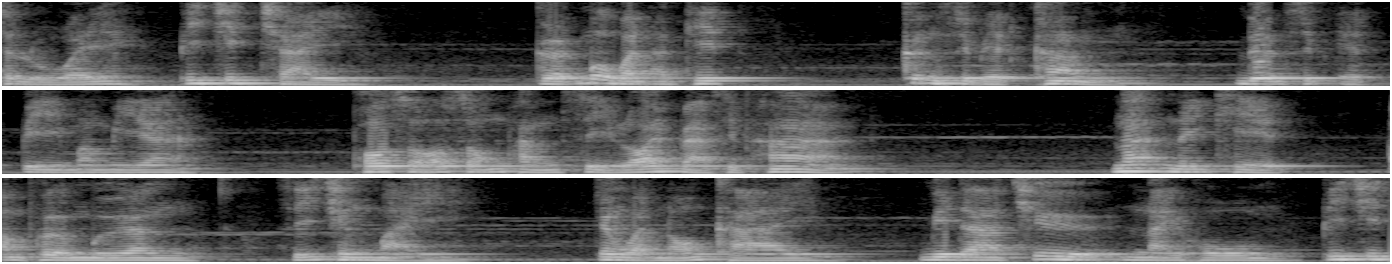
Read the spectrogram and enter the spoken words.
ฉลวย พิชิตชัย เกิดเมื่อวันอาทิตย์ ขึ้น 11ค่ำเดือน 11 ปีมะเมีย พศ 2485 ณ ในเขตอำเภอเมืองศรีเชียงใหม่ จังหวัดหนองคาย บิดาชื่อนายโฮม พิชิต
